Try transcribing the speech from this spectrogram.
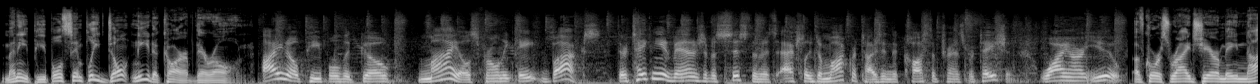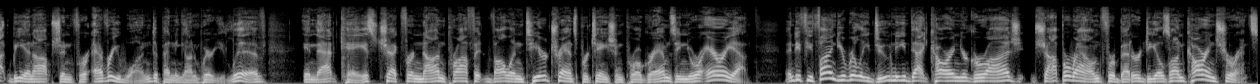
many people simply don't need a car of their own. I know people that go miles for only eight bucks. They're taking advantage of a system that's actually democratizing the cost of transportation. Why aren't you? Of course, rideshare may not be an option for everyone, depending on where you live. In that case, check for nonprofit volunteer transportation programs in your area. And if you find you really do need that car in your garage, shop around for better deals on car insurance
